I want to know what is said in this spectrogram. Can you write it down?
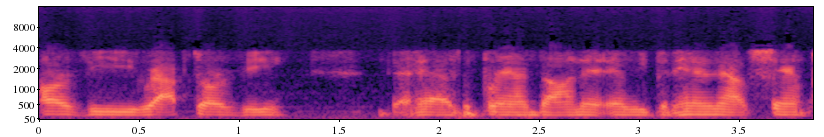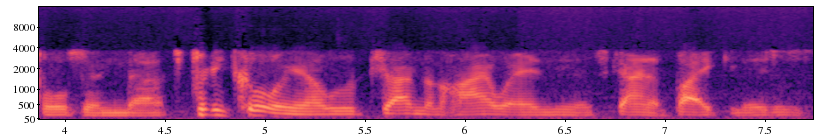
RV, wrapped RV that has the brand on it, and we've been handing out samples, and uh, it's pretty cool. You know, we're driving on the highway, and you know, this guy on a bike, and he's just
